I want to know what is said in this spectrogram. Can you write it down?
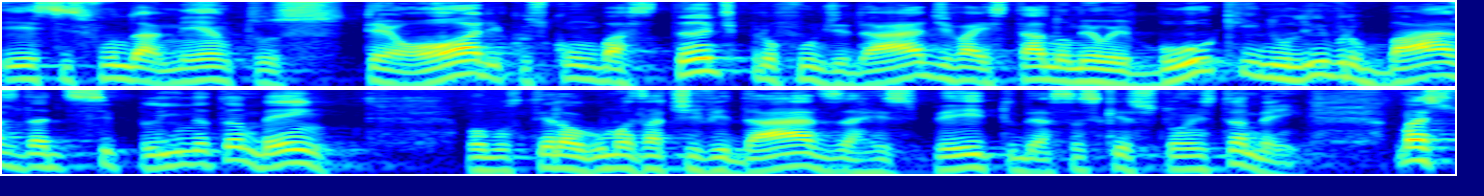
esses fundamentos teóricos com bastante profundidade, vai estar no meu e-book e no livro base da disciplina também. Vamos ter algumas atividades a respeito dessas questões também. Mas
